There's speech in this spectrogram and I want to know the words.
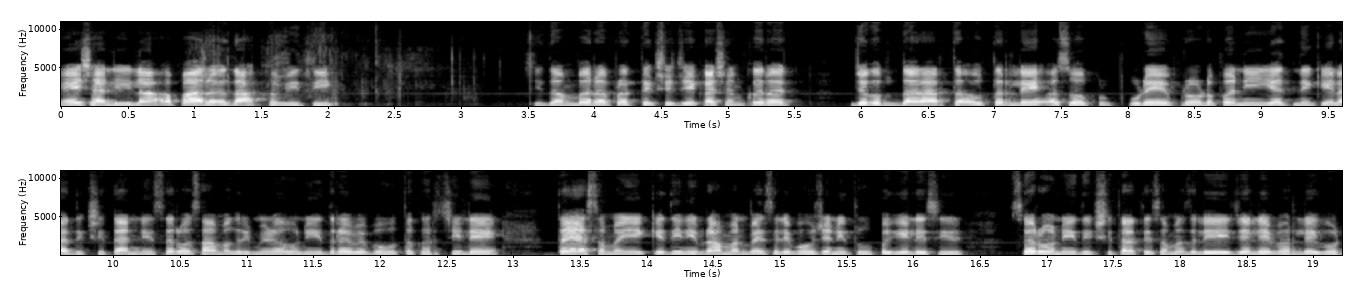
यशालीला अपार दाखविती. चिदंबर प्रत्यक्ष जे का शंकर जगदुद्धारार्थ अवतरले असो पुढे प्रौढपणी यज्ञ केला. दीक्षितांनी सर्व सामग्री मिळवून द्रव्य बहुत खर्चिले. तया समय एके दिनी ब्राह्मण बैसले. भोजनी तूप गेले. सी सरोनी दीक्षिता ते समजले. जले भरले घोट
